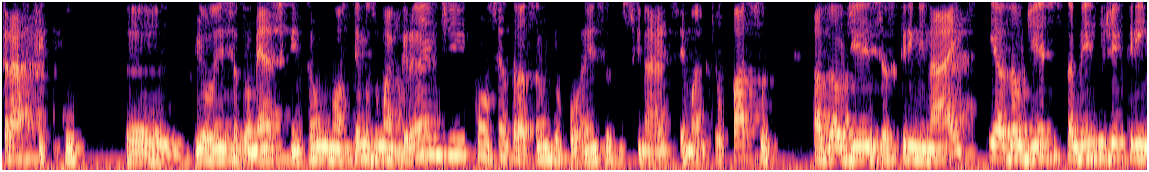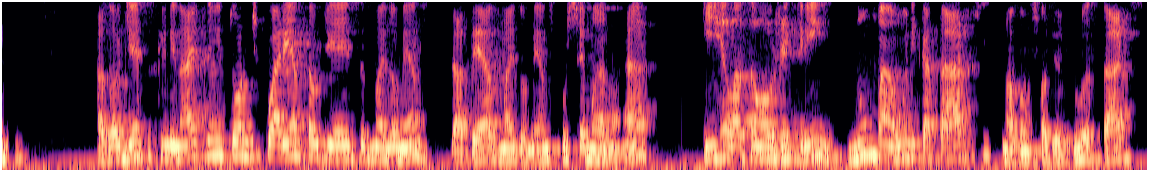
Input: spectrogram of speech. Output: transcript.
tráfico, uh, violência doméstica. Então, nós temos uma grande concentração de ocorrências nos finais de semana. Eu faço as audiências criminais e as audiências também do GCRIM. As audiências criminais dão em torno de 40 audiências, mais ou menos, dá 10 mais ou menos por semana, né? Em relação ao GCRIM, numa única tarde, nós vamos fazer duas tardes,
